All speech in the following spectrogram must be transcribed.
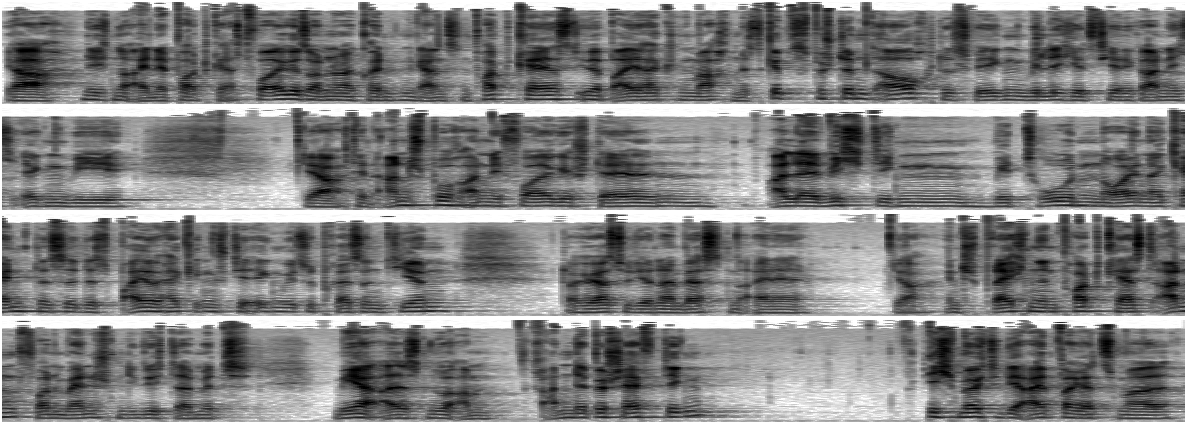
ja nicht nur eine Podcast-Folge, sondern man könnte einen ganzen Podcast über Biohacking machen. Das gibt es bestimmt auch. Deswegen will ich jetzt hier gar nicht irgendwie ja, den Anspruch an die Folge stellen, alle wichtigen Methoden, neuen Erkenntnisse des Biohackings dir irgendwie zu präsentieren. Da hörst du dir dann am besten einen ja, entsprechenden Podcast an von Menschen, die sich damit mehr als nur am Rande beschäftigen. Ich möchte dir einfach jetzt mal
